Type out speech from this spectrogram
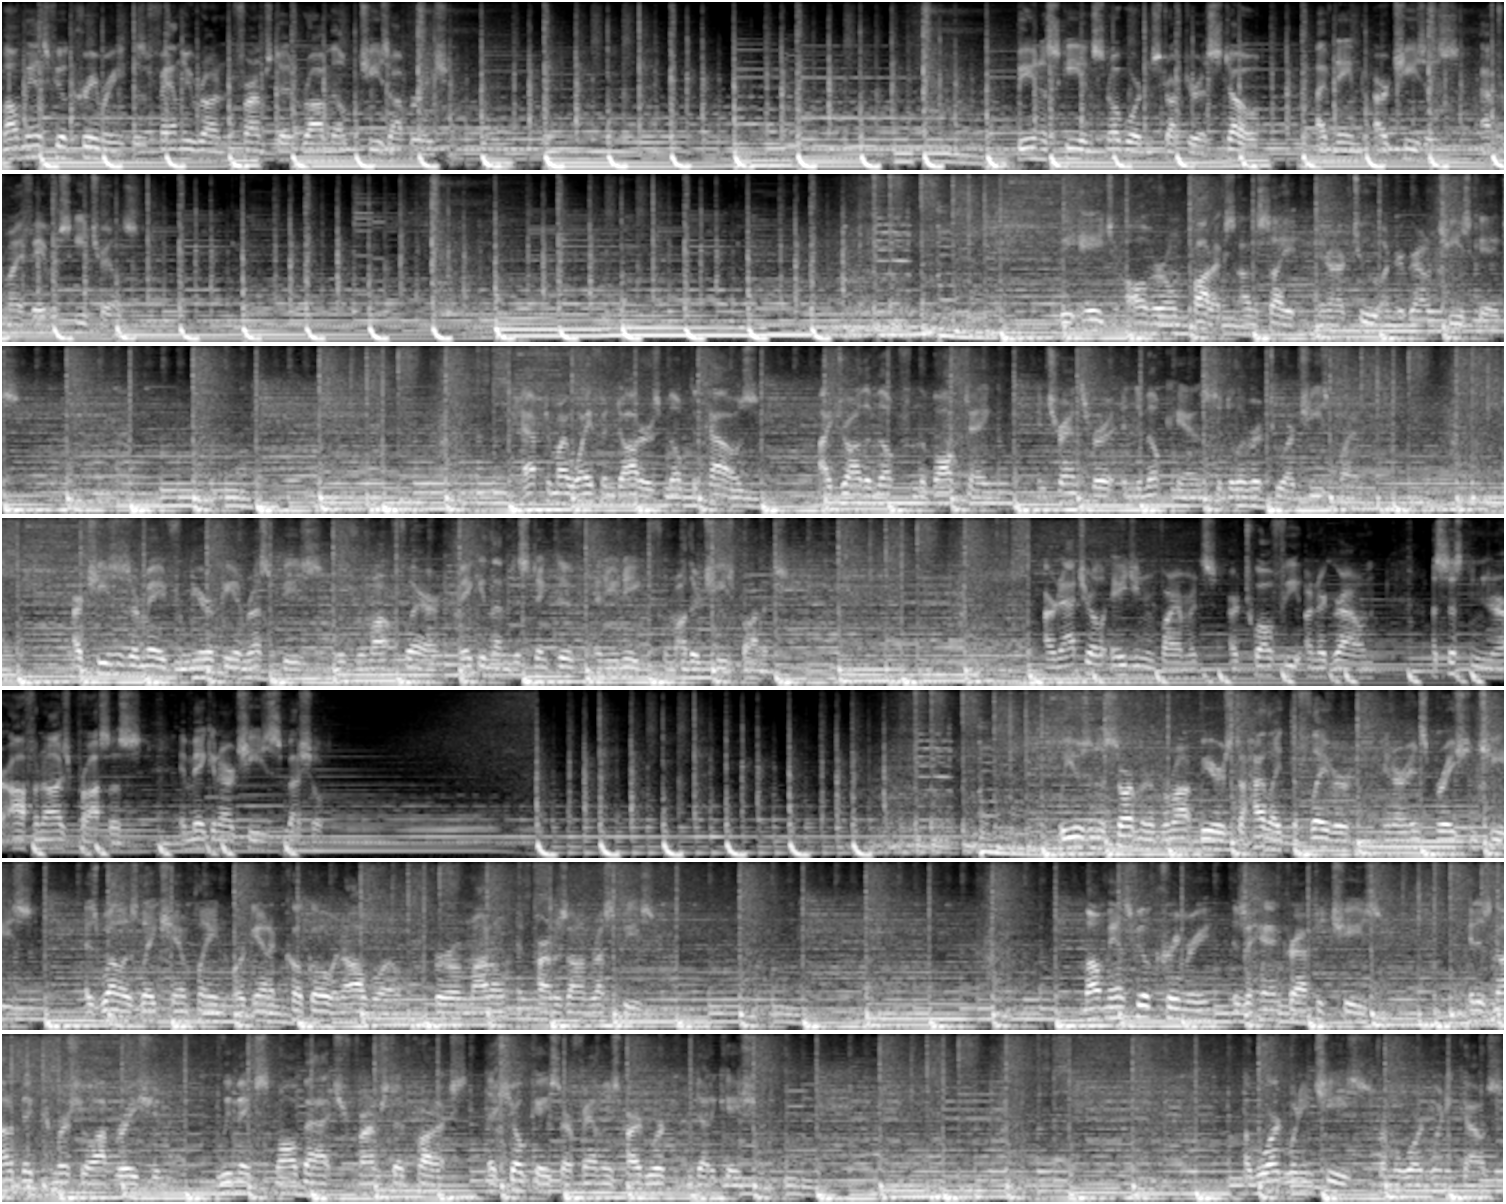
Mansfield Creamery is a family run farmstead raw milk cheese operation. Being a ski and snowboard instructor at Stowe, I've named our cheeses after my favorite ski trails. We age all of our own products on site in our two underground cheese caves. After my wife and daughters milk the cows, I draw the milk from the bulk tank and transfer it into milk cans to deliver it to our cheese plant. Our cheeses are made from European recipes with Vermont flair, making them distinctive and unique from other cheese products. Our natural aging environments are 12 feet underground, assisting in our affinage process and making our cheese special. We use an assortment of Vermont beers to highlight the flavor in our inspiration cheese, as well as Lake Champlain organic cocoa and olive oil for Romano and Parmesan recipes. Mount Mansfield Creamery is a handcrafted cheese. It is not a big commercial operation. We make small batch farmstead products that showcase our family's hard work and dedication. award-winning cheese from award-winning cows.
